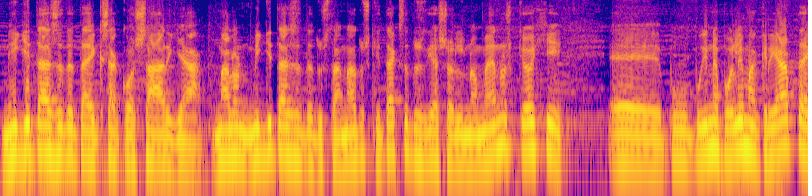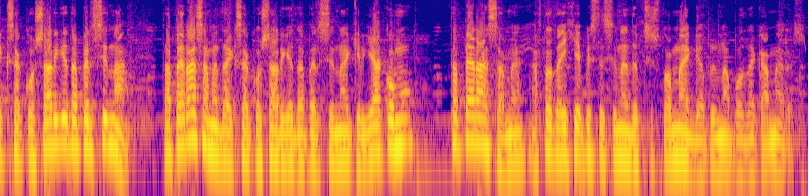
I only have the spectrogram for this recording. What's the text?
Μην κοιτάζετε τα 600, μάλλον μην κοιτάζετε τους θανάτους, κοιτάξτε τους διασωληνωμένους και όχι ε, που, που είναι πολύ μακριά από τα 600 τα περσινά. Τα περάσαμε τα 600 τα περσινά Κυριάκο μου, τα περάσαμε. Αυτά τα είχε πει στη συνέντευξη στο Μέγκα πριν από 10 μέρες.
